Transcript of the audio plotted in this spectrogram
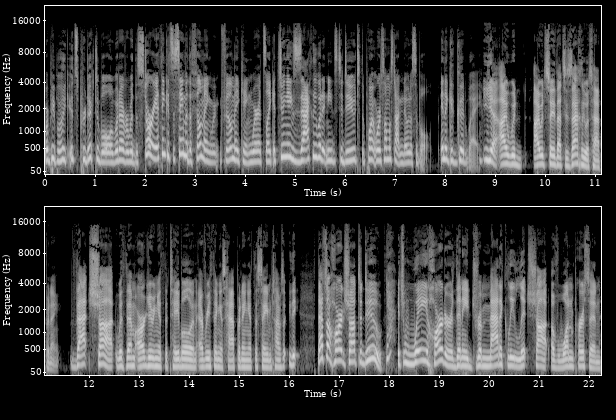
where people are like, it's predictable and whatever with the story, I think it's the same with the filming, filmmaking, where it's like it's doing exactly what it needs to do to the point where it's almost not noticeable in like a good way. Yeah, I would I would say that's exactly what's happening. That shot with them arguing at the table and everything is happening at the same time. so they- That's a hard shot to do. Yeah. It's way harder than a dramatically lit shot of one person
